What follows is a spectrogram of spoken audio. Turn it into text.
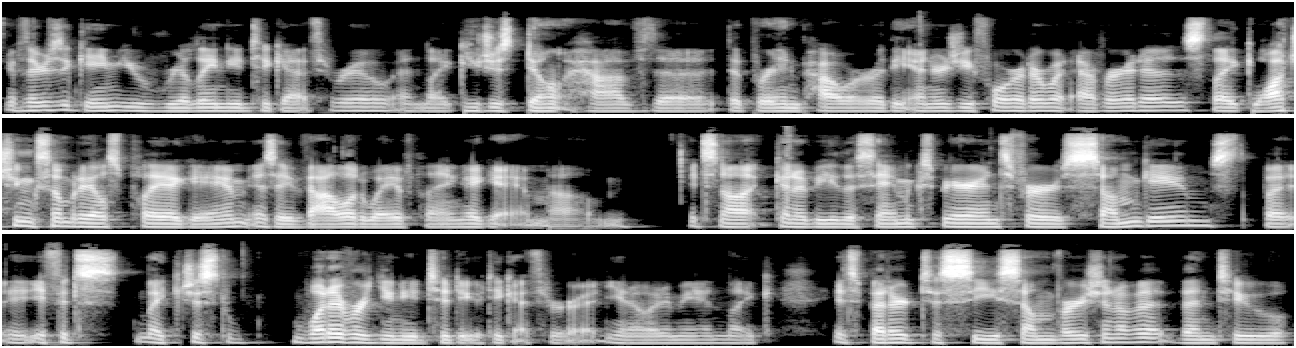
if there's a game you really need to get through and like you just don't have the the brain power or the energy for it or whatever it is like watching somebody else play a game is a valid way of playing a game. Um it's not going to be the same experience for some games but if it's like just whatever you need to do to get through it you know what i mean? Like it's better to see some version of it than to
